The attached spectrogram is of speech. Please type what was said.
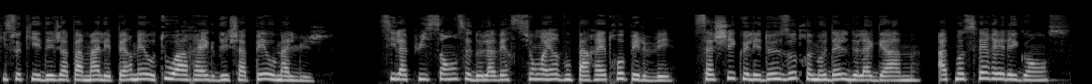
qui ce qui est déjà pas mal et permet au Touareg d'échapper au malus. Si la puissance de la version R vous paraît trop élevée, sachez que les deux autres modèles de la gamme, Atmosphère et Élégance,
